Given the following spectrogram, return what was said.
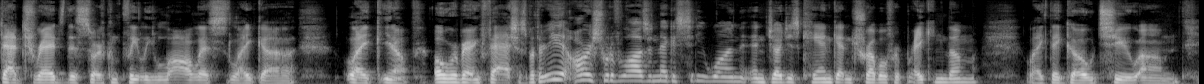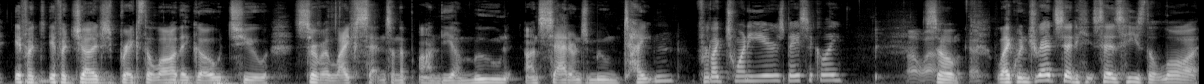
that Dredd's this sort of completely lawless, like, uh, like you know, overbearing fascist. But there are sort of laws in Mega City One, and judges can get in trouble for breaking them. Like they go to um, if a if a judge breaks the law, they go to serve a life sentence on the on the uh, moon on Saturn's moon Titan for like twenty years, basically. Oh, wow. So, okay. like when Dredd said he says he's the law,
